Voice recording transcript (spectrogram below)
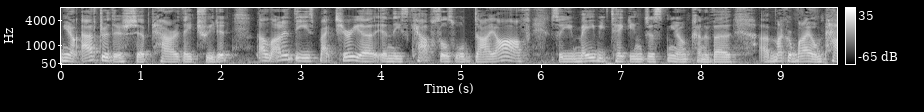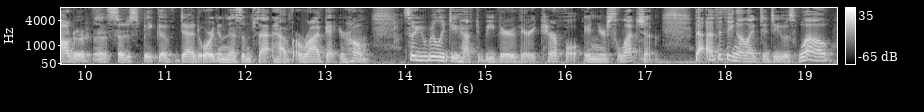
You know, after they're shipped, how are they treated? A lot of these bacteria in these capsules will die off, so you may be taking just, you know, kind of a, a microbiome powder, uh, so to speak, of dead organisms that have arrived at your home. So you really do have to be very, very careful in your selection. The other thing I like to do as well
